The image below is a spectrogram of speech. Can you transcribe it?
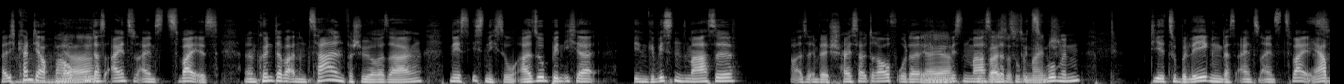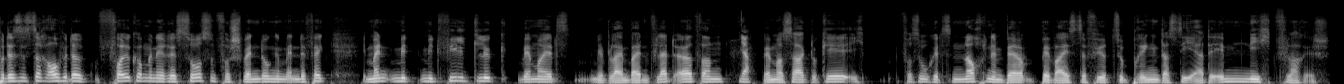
Weil ich kann dir auch behaupten, Ja. dass 1 und 1 2 ist. Und dann könnte aber ein Zahlenverschwörer sagen, nee, es ist nicht so. Also bin ich ja in gewissem Maße, also entweder ich scheiß halt drauf oder Ja, in gewissem Maße weiß, dazu gezwungen, dir zu belegen, dass 1 und 1 2 ist. Ja, aber das ist doch auch wieder vollkommene Ressourcenverschwendung im Endeffekt. Ich meine, mit, mit viel Glück, wenn man jetzt, wir bleiben bei den Flat Earthern, Ja. wenn man sagt, okay, ich versuche jetzt noch einen Be Beweis dafür zu bringen, dass die Erde eben nicht flach ist.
